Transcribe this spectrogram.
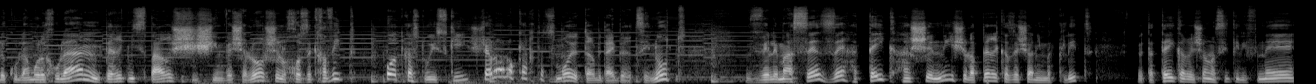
לכולם ולכולן, פרק מספר 63 של חוזק חבית, פודקאסט וויסקי שלא לוקח את עצמו יותר מדי ברצינות, ולמעשה זה הטייק השני של הפרק הזה שאני מקליט, ואת הטייק הראשון עשיתי לפני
